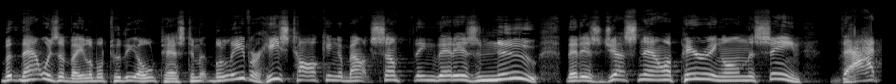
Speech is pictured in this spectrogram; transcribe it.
but that was available to the Old Testament believer. He's talking about something that is new, that is just now appearing on the scene. That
